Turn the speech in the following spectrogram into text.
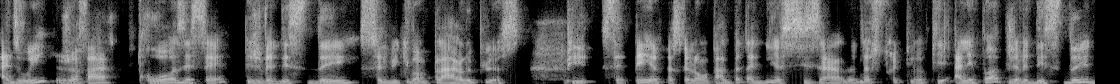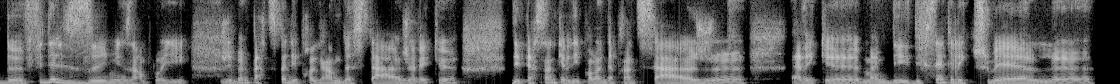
Elle dit oui, je vais faire trois essais, je vais décider celui qui va me plaire le plus. Puis c'est pire parce que là, on parle peut-être d'il y a six ans de ce truc-là. Puis à l'époque, j'avais décidé de fidéliser mes employés. J'ai même participé à des programmes de stage avec euh, des personnes qui avaient des problèmes d'apprentissage, euh, avec euh, même des déficits intellectuels,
